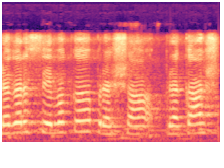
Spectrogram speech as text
नगरसेवक प्रशा प्रकाश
